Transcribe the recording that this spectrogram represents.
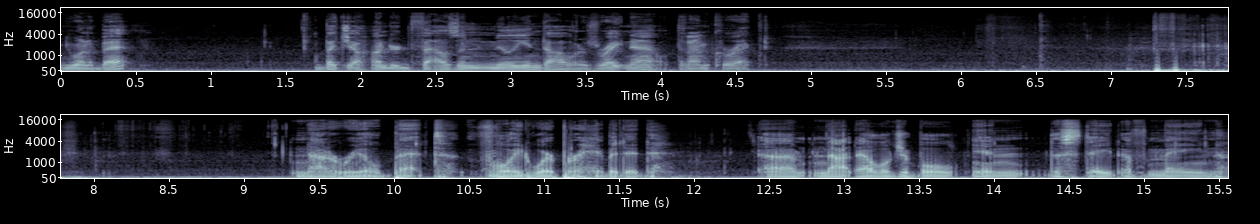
You want to bet? I'll bet you a hundred thousand million dollars right now that I'm correct. not a real bet. Void where prohibited. Um, not eligible in the state of Maine.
